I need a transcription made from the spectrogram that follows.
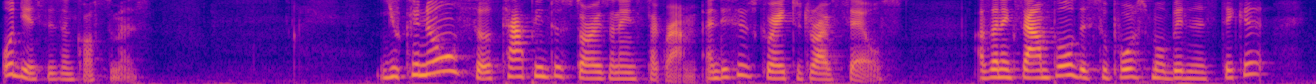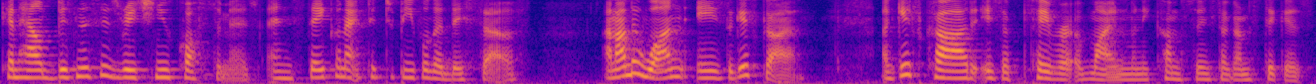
audiences and customers. You can also tap into stories on Instagram, and this is great to drive sales. As an example, the Support Small Business ticket can help businesses reach new customers and stay connected to people that they serve. Another one is a gift card. A gift card is a favorite of mine when it comes to Instagram stickers.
